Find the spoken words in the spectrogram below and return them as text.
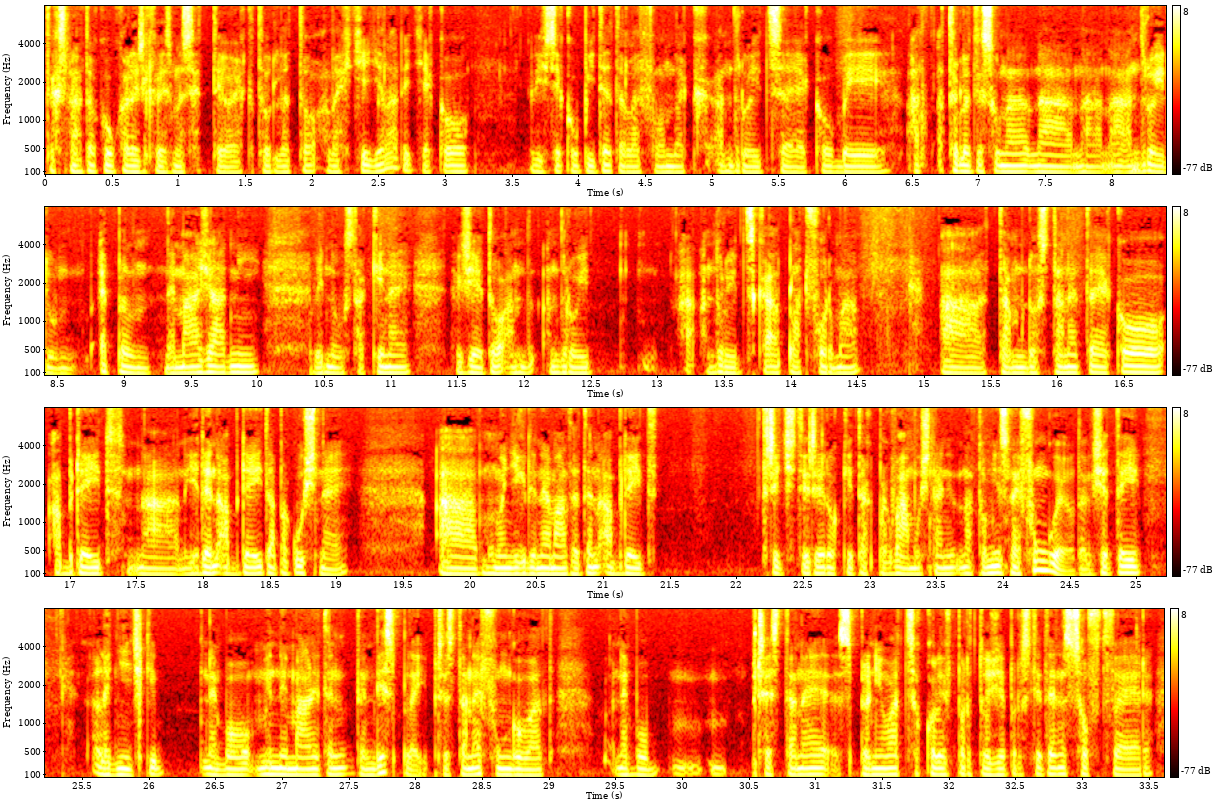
tak jsme na to koukali, říkali jsme se, ty, jak tohle to ale chtějí dělat, teď jako když si koupíte telefon, tak Android se jakoby, a, a tohle jsou na, na, na, na Androidu. Apple nemá žádný, Windows taky ne, takže je to Android androidská platforma a tam dostanete jako update na jeden update a pak už ne. A v momentě, kdy nemáte ten update tři, čtyři roky, tak pak vám už na, na tom nic nefunguje. Takže ty ledničky nebo minimálně ten, ten display přestane fungovat nebo přestane splňovat cokoliv, protože prostě ten software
